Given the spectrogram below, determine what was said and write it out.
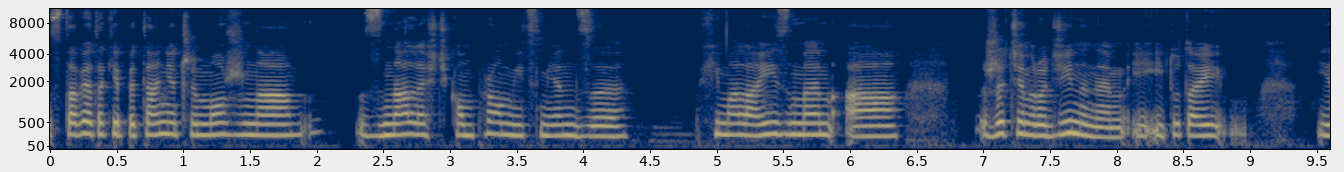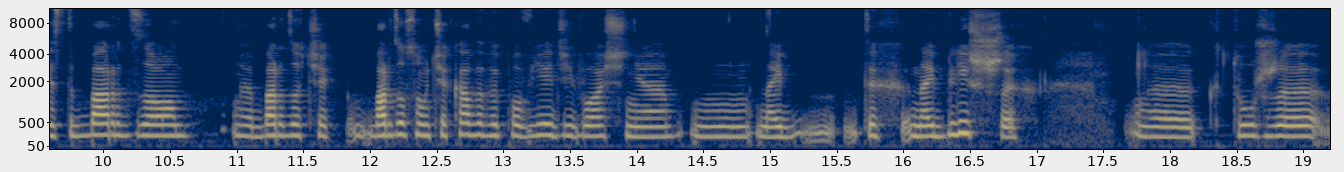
stawia takie pytanie, czy można znaleźć kompromis między himalaizmem, a życiem rodzinnym. I, i tutaj jest bardzo, bardzo, bardzo są ciekawe wypowiedzi właśnie mm, naj, tych najbliższych, y, którzy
